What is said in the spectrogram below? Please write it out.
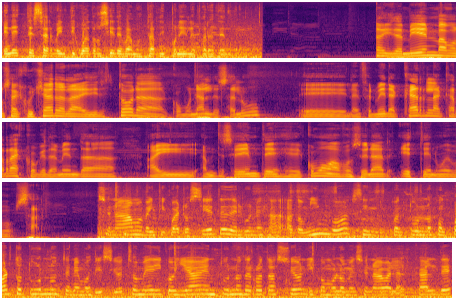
en este SAR 24-7 vamos a estar disponibles para atender. Y también vamos a escuchar a la directora comunal de salud, eh, la enfermera Carla Carrasco, que también da ahí antecedentes de cómo va a funcionar este nuevo SAR. Funcionábamos 24/7 de lunes a, a domingo, sin, con turnos, con cuarto turno, tenemos 18 médicos ya en turnos de rotación y como lo mencionaba el alcalde,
